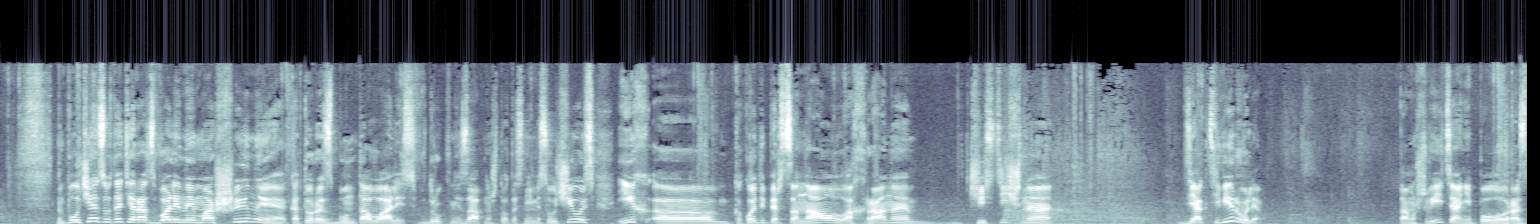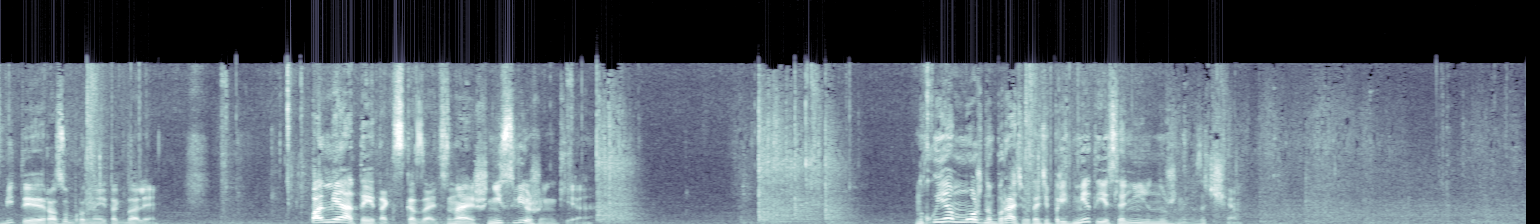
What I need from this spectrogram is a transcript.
Ну, получается, вот эти разваленные машины, которые сбунтовались, вдруг внезапно что-то с ними случилось, их э, какой-то персонал, охрана частично деактивировали. Потому что, видите, они полуразбитые, разобранные и так далее. Помятые, так сказать, знаешь, не свеженькие. Нахуя можно брать вот эти предметы, если они не нужны? Зачем?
